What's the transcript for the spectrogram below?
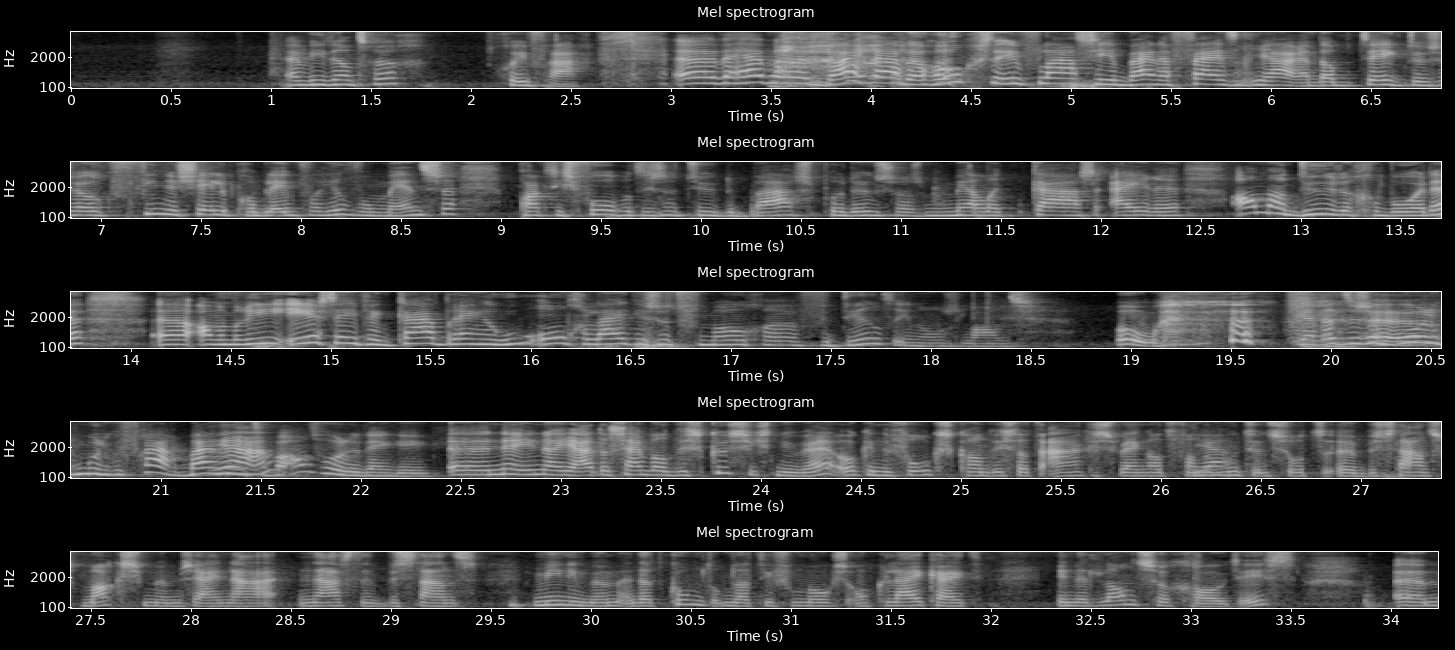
En wie dan terug? Goeie vraag. Eh, we hebben bijna de hoogste inflatie in bijna 50 jaar. En dat betekent dus ook financiële problemen voor heel veel mensen. Praktisch voorbeeld is natuurlijk de basisproducten zoals melk, kaas, eieren. Allemaal duurder geworden. Eh Annemarie, eerst even in kaart brengen. Hoe ongelijk is het vermogen verdeeld in ons land? Oh. Ja, dat is een Eh, behoorlijk moeilijke vraag. Bijna ja. niet te beantwoorden, denk ik. Eh, nee, nou ja, er zijn wel discussies nu. Hè? Ook in de Volkskrant is dat aangezwengeld. Van Ja. Er moet een soort eh, bestaansmaximum zijn na, naast het bestaansminimum. En dat komt omdat die vermogensongelijkheid in het land zo groot is.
